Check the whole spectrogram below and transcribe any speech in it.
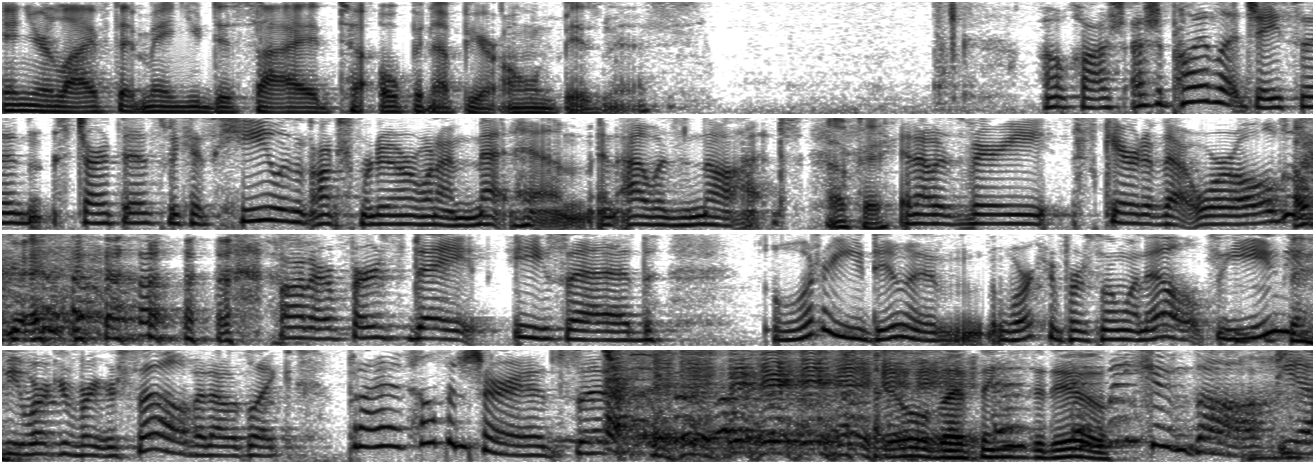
in your life that made you decide to open up your own business? Oh gosh, I should probably let Jason start this because he was an entrepreneur when I met him and I was not. Okay. And I was very scared of that world. Okay. On our first date, he said, What are you doing working for someone else? You need to be working for yourself. And I was like, But I have health insurance. And, Bills, I have things to and do. weekends off. Yeah.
